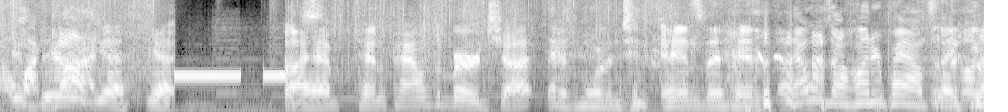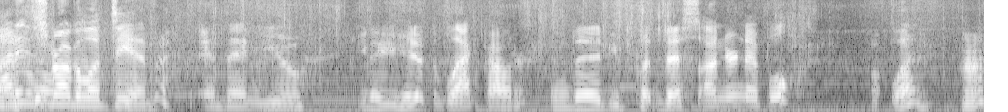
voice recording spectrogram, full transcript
Oh my god! Yes, yeah. I have 10 pounds of bird shot, That is more than 10. and then uh, That was 100 pounds, thank you. I didn't struggle at 10. and then you, you know, you hit it with the black powder, and then you put this on your nipple. What? Huh?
